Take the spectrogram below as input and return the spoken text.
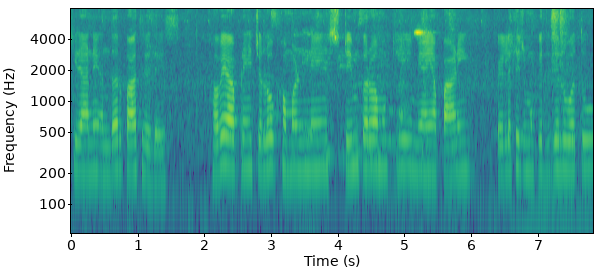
ખીરાને અંદર પાથરી દઈશ. હવે આપણે ચલો ખમણને સ્ટીમ કરવા મૂકીએ. મેં અહીંયા પાણી પહેલેથી જ મૂકી દીધેલું હતું.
